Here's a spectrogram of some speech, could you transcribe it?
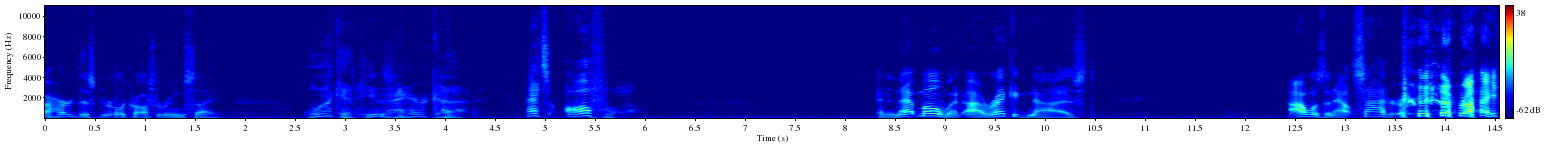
I heard this girl across the room say, Look at his haircut. That's awful. And in that moment, I recognized I was an outsider, right?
